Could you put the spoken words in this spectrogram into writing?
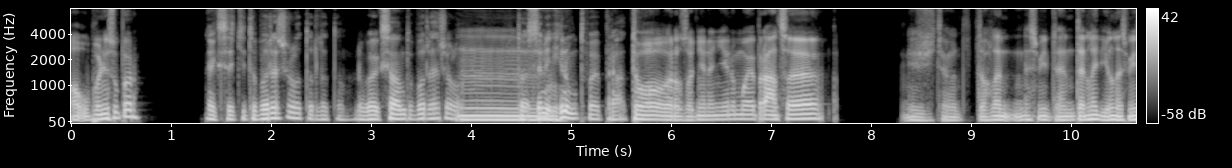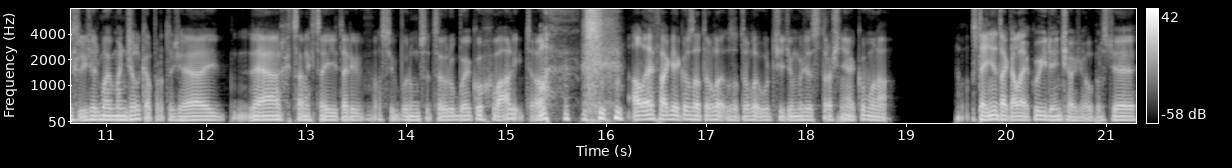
a úplně super. Jak se ti to podařilo tohleto? Nebo jak se vám to podařilo? Mm, to asi není jenom tvoje práce. To rozhodně není jenom moje práce. Ježiš, to, tohle nesmí, ten, tenhle díl nesmí slyšet moje manželka, protože já, já chce, nechce jí tady asi budu muset celou dobu jako chválit, ale, ale fakt jako za tohle, za tohle určitě může strašně jako ona. No, stejně tak, ale jako i Denča, že jo, prostě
